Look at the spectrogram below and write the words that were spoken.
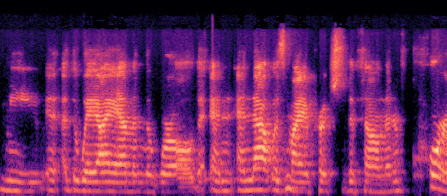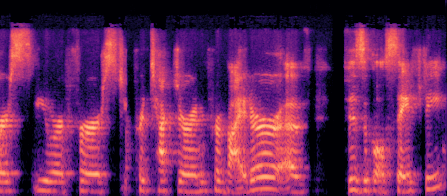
me eh, the way I am in the world. And, and that was my approach to the film. And of course, you are first protector and provider of physical safety.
